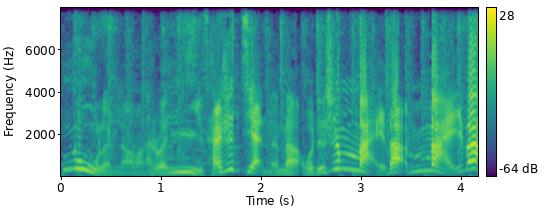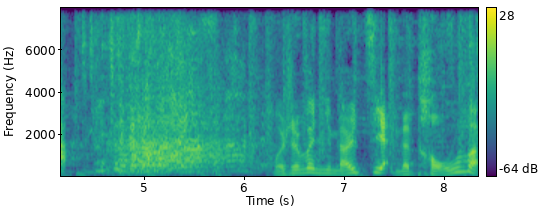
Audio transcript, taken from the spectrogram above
怒了，你知道吗？他说：“你才是捡的呢，我这是买的，买的。我是问你哪儿剪的头发。”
